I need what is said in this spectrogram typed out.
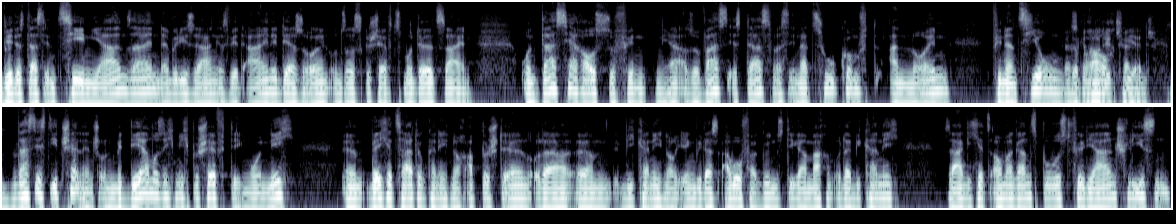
Wird es das in zehn Jahren sein, dann würde ich sagen, es wird eine der Säulen unseres Geschäftsmodells sein. Und das herauszufinden, ja, also was ist das, was in der Zukunft an neuen Finanzierungen genau gebraucht genau wird, mhm. das ist die Challenge und mit der muss ich mich beschäftigen und nicht, ähm, welche Zeitung kann ich noch abbestellen oder ähm, wie kann ich noch irgendwie das Abo vergünstiger machen oder wie kann ich, sage ich jetzt auch mal ganz bewusst, Filialen schließen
